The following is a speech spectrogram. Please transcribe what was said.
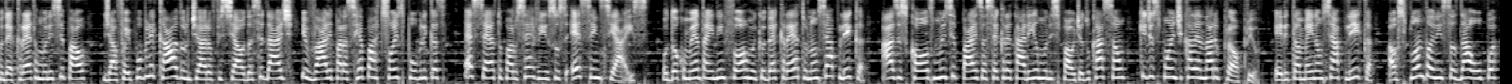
O decreto municipal já foi publicado no Diário Oficial da cidade e vale para as repartições públicas exceto para os serviços essenciais. O documento ainda informa que o decreto não se aplica às escolas municipais da Secretaria Municipal de Educação, que dispõe de calendário próprio. Ele também não se aplica aos plantonistas da UPA,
